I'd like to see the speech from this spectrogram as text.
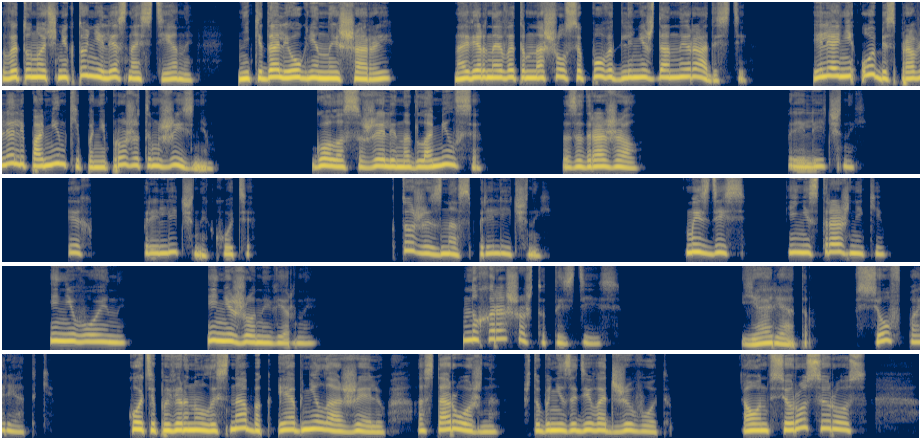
В эту ночь никто не лез на стены, не кидали огненные шары. Наверное, в этом нашелся повод для нежданной радости или они обе справляли поминки по непрожитым жизням. Голос Жели надломился, задрожал. Приличный. Эх, приличный Котя. Кто же из нас приличный? Мы здесь и не стражники, и не воины, и не жены верные. Но хорошо, что ты здесь. Я рядом. Все в порядке. Котя повернулась на бок и обняла Желю, осторожно, чтобы не задевать живот. А он все рос и рос.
